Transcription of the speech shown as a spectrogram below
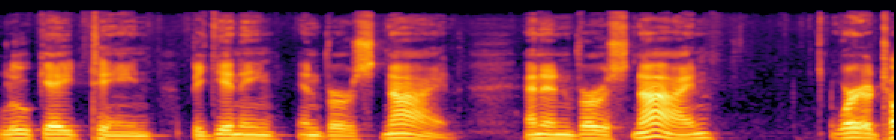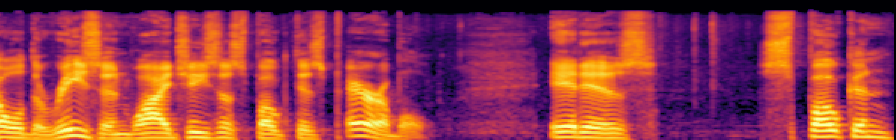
Luke 18, beginning in verse 9. And in verse 9, we're told the reason why Jesus spoke this parable. It is spoken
